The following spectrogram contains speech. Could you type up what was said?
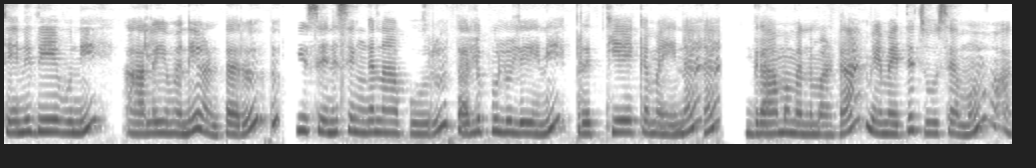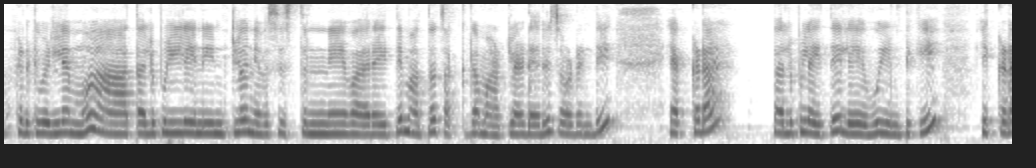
శనిదేవుని ఆలయం అని అంటారు. ఈ శని సింగనాపూరు తలుపులు లేని ప్రత్యేకమైన గ్రామం అన్నమాట మేమైతే చూసాము. అక్కడికి వెళ్ళాము. ఆ తలుపులు లేని ఇంట్లో నివసిస్తున్న వారైతే మాతో చక్కగా మాట్లాడారు. చూడండి ఎక్కడ తలుపులైతే లేవు ఇంటికి. ఇక్కడ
